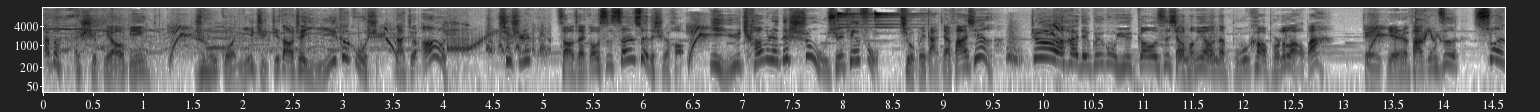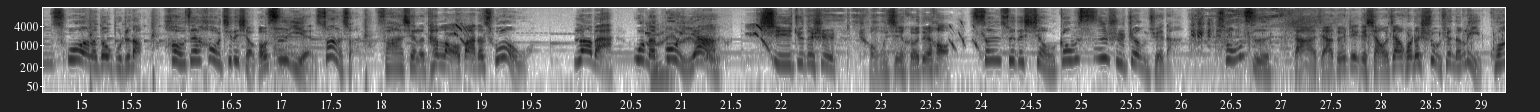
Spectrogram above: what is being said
啊，不是标兵。如果你只知道这一个故事，那就 out 了。其实，早在高斯三岁的时候，异于常人的数学天赋就被大家发现了，这还得归功于高斯小朋友那不靠谱的老爸，给别人发工资算错了都不知道。好在好奇的小高斯也算了算，发现了他老爸的错误。老板，我们不一样。喜剧的是，重新核对后，三岁的小高斯是正确的。从此，大家对这个小家伙的数学能力刮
